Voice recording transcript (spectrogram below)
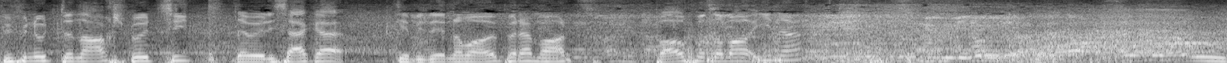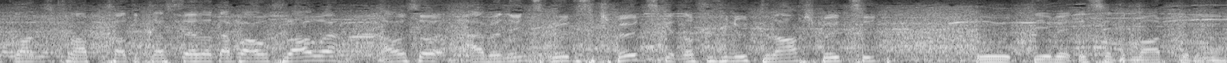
5 Minuten Nachspielzeit, dann würde ich sagen, gebe ich dir nochmal über, Marc. Ball kommt nochmal rein. Oh, ganz knapp kann der Castello den Ball klauen. Also, eben 90 Minuten sind gespielt, es gibt noch 5 Minuten Nachspielzeit. Und die wird jetzt noch der Marc übernehmen.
